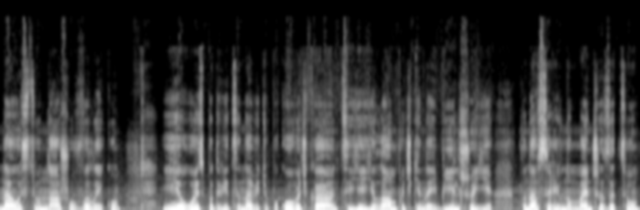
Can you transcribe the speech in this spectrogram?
на ось цю нашу велику. І ось подивіться, навіть упаковочка цієї лампочки найбільшої, вона все рівно менша за цю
